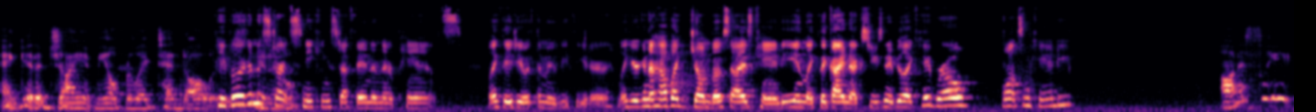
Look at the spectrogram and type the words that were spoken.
and get a giant meal for like ten dollars. People are gonna start know? sneaking stuff in in their pants, like they do at the movie theater. Like you're gonna have like jumbo size candy, and like the guy next to you's gonna be like, "Hey, bro, want some candy?" Honestly,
